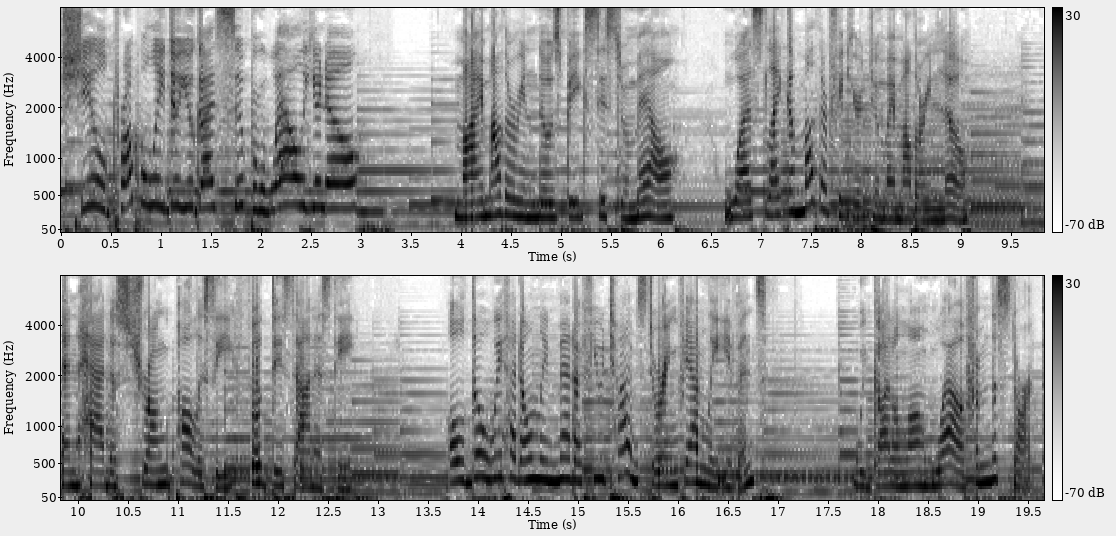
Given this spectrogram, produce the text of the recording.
She'll probably do you guys super well, you know. My mother in law's big sister Mel was like a mother figure to my mother in law and had a strong policy for dishonesty. Although we had only met a few times during family events, we got along well from the start.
